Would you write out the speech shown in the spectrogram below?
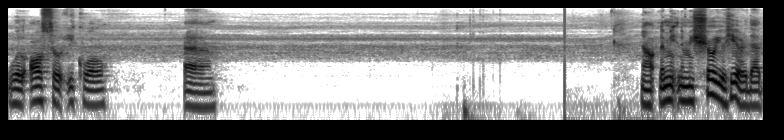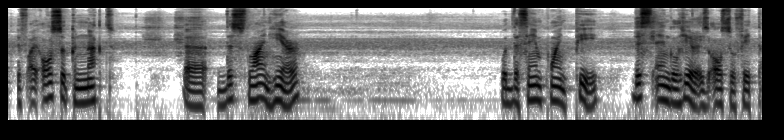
will also equal uh, now let me let me show you here that if I also connect uh, this line here with the same point P this angle here is also theta.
